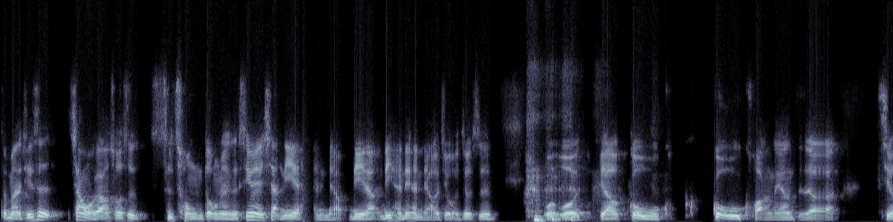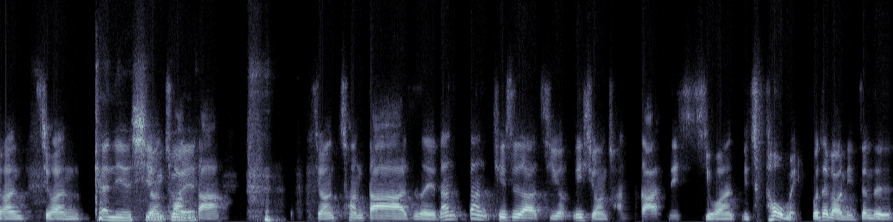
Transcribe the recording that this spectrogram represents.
怎么样？其实像我刚刚说是是冲动那个，是因为像你也很了，你了你肯定很了解我，就是我我 比较购物购物狂那样子的，喜欢喜欢看你的喜欢穿搭 喜欢穿搭啊之类的。但但其实啊，喜欢你喜欢穿搭，你喜欢你臭美，不代表你真的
